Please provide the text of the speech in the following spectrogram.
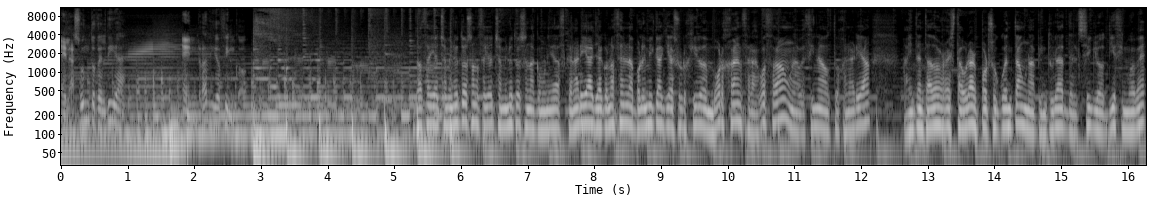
El asunto del día en Radio 5. 12 y 8 minutos, 11 y 8 minutos en la comunidad canaria. Ya conocen la polémica que ha surgido en Borja, en Zaragoza. Una vecina octogenaria ha intentado restaurar por su cuenta una pintura del siglo XIX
